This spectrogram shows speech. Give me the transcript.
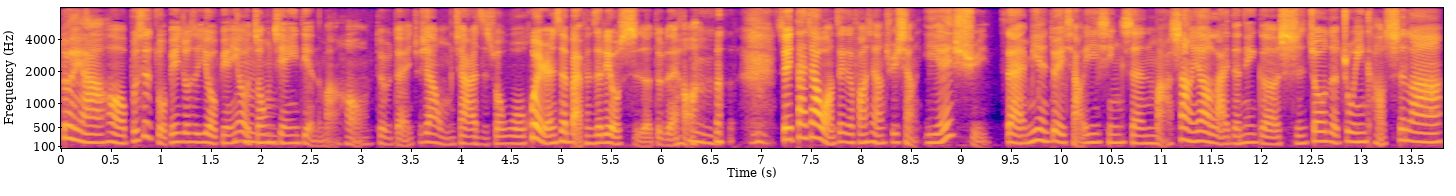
对啊，哈，不是左边就是右边，也有中间一点的嘛，哈、嗯，对不对？就像我们家儿子说，我会人生百分之六十的，对不对？哈、嗯，所以大家往这个方向去想，也许在面对小一新生马上要来的那个十周的注音考试啦。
